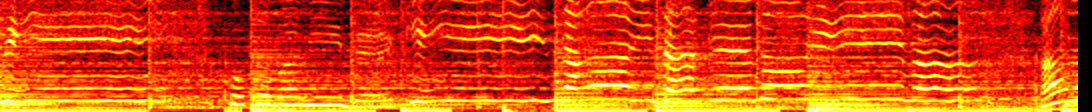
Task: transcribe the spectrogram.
々言葉にできないだけど今あなた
